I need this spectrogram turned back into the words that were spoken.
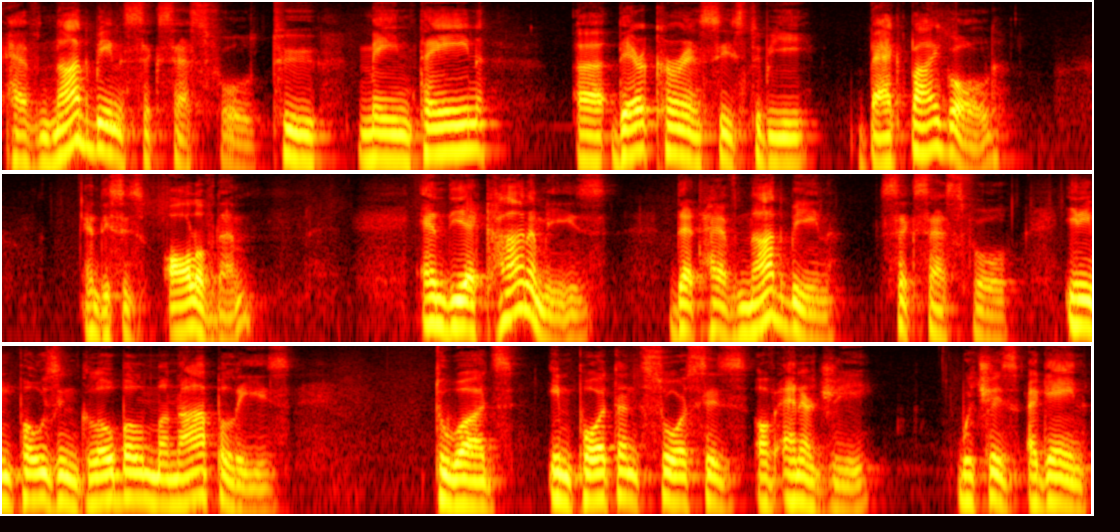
have not been successful to maintain uh, their currencies to be backed by gold, and this is all of them, and the economies that have not been successful in imposing global monopolies towards important sources of energy, which is again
